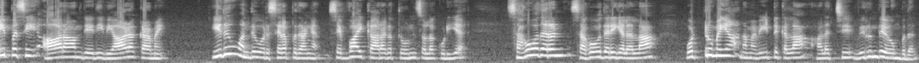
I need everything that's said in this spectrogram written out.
ஐப்பசி ஆறாம் தேதி வியாழக்கிழமை. இதுவும் வந்து ஒரு சிறப்பு தாங்க. செவ்வாய் காரகத்தோன்னு சொல்லக்கூடிய சகோதரன் சகோதரிகள் எல்லாம் ஒற்றுமையாக நம்ம வீட்டுக்கெல்லாம் அழைச்சி விருந்து ஓம்புதல்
